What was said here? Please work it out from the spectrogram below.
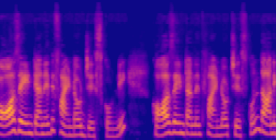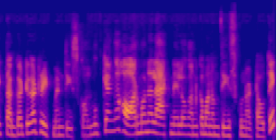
కాజ్ ఏంటి అనేది ఫైండ్ అవుట్ చేసుకోండి. కాజ్ ఏంటి అనేది ఫైండ్ అవుట్ చేసుకొని దానికి తగ్గట్టుగా ట్రీట్మెంట్ తీసుకోవాలి. ముఖ్యంగా హార్మోనల్ యాక్నేలో కనుక మనం తీసుకున్నట్టయితే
